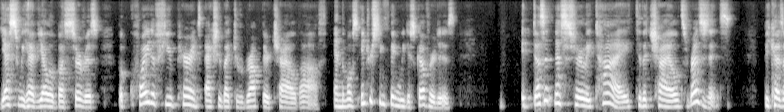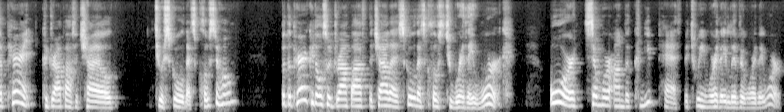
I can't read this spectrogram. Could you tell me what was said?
Yes, we have yellow bus service, but quite a few parents actually like to drop their child off. And the most interesting thing we discovered is it doesn't necessarily tie to the child's residence because a parent could drop off a child to a school that's close to home, but the parent could also drop off the child at a school that's close to where they work or somewhere on the commute path between where they live and where they work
